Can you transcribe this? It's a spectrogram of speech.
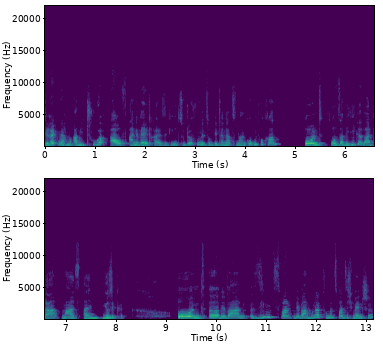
direkt nach dem Abitur auf eine Weltreise gehen zu dürfen mit so einem internationalen Gruppenprogramm. Und unser Vehikel war damals ein Musical. Und äh, wir, waren 27, wir waren 125 Menschen,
